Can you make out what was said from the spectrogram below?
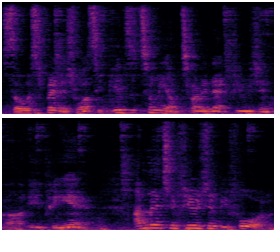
So it's finished. Once he gives it to me, I'm turning that Fuzion uh, EP in. I mentioned Fuzion before.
